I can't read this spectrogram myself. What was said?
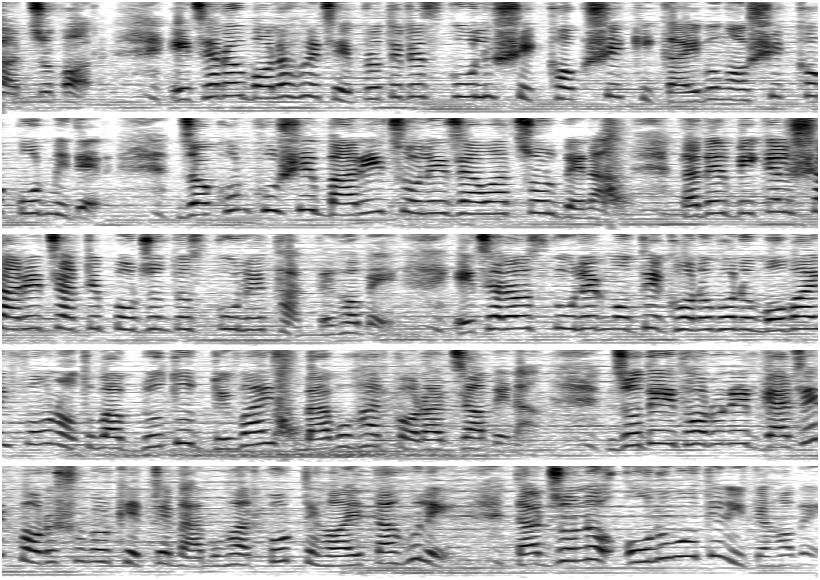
কার্যকর। এছাড়াও বলা হয়েছে, প্রতিটা স্কুল শিক্ষক শিক্ষিকা এবং অশিক্ষক কর্মীদের। যখন খুশি বাড়ি চলে যাওয়া চলবে না, তাদের বিকেল সাড়ে চারটে পর্যন্ত স্কুলে থাকতে হবে। এছাড়াও স্কুলের মধ্যে ঘন ঘন মোবাইল ফোন অথবা ব্লুটুথ ডিভাইস ব্যবহার করা যাবে না। যদি এই ধরনের গ্যাজেট পড়াশুনোর ক্ষেত্রে ব্যবহার করতে হয়, তাহলে তার জন্য অনুমতি নিতে হবে।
